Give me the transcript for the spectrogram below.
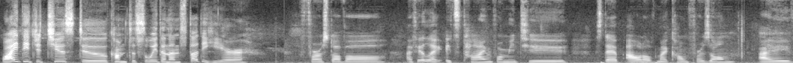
Why did you choose to come to Sweden and study here? First of all, I feel like it's time for me to step out of my comfort zone. I've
